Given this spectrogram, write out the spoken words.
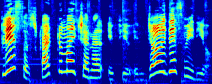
Please subscribe to my channel if you enjoy this video.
